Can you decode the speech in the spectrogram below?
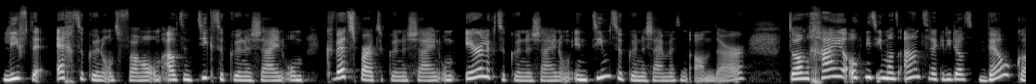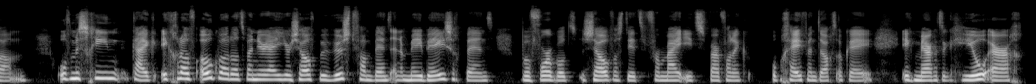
liefde echt te kunnen ontvangen, om authentiek te kunnen zijn, om kwetsbaar te kunnen zijn, om eerlijk te kunnen zijn, om intiem te kunnen zijn met een ander, dan ga je ook niet iemand aantrekken die dat wel kan. Of misschien, kijk, ik geloof ook wel dat wanneer jij hier zelf bewust van bent en ermee bezig bent, bijvoorbeeld zelf was dit voor mij iets waarvan ik op een gegeven moment dacht, oké, ik merk dat ik heel erg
